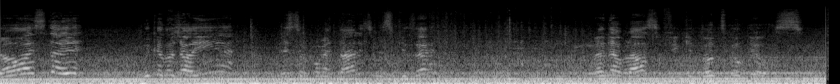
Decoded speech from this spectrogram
Então é isso daí. Clica no joinha, deixe seu comentário se você quiser. Um grande abraço, fiquem todos com Deus.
